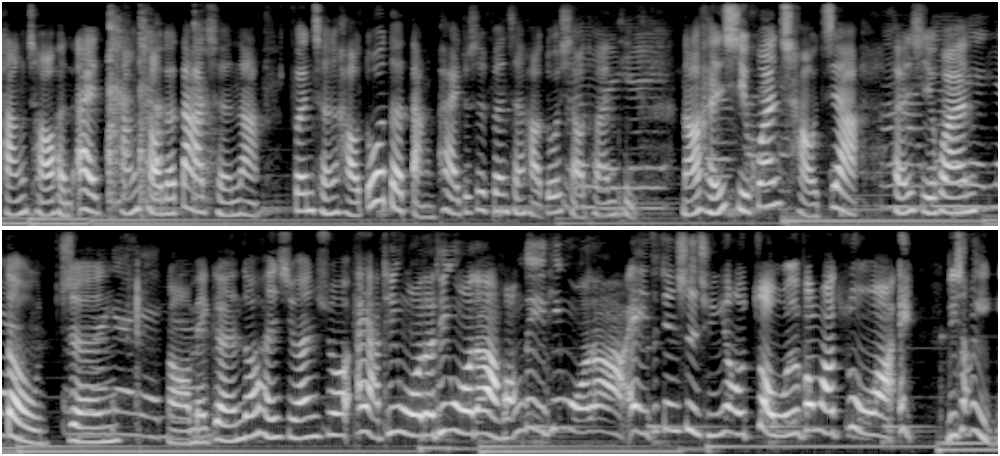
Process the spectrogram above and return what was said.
唐朝很爱唐朝的大臣呐，分成好多的党派，就是分成好多小团体，然后很喜欢吵架，很喜欢斗争，哦，每个人都很喜欢说，哎呀，听我的，听我的，皇帝听我的，哎，这件事情要照我的方法做啊，哎，李商隐，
